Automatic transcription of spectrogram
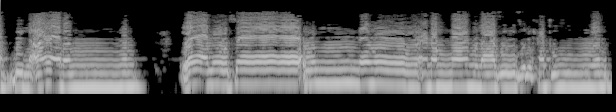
رب العالمين. يا موسى إنه أنا الله العزيز الحكيم.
